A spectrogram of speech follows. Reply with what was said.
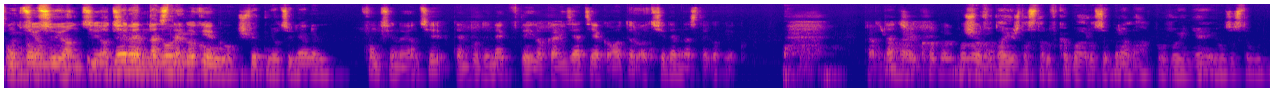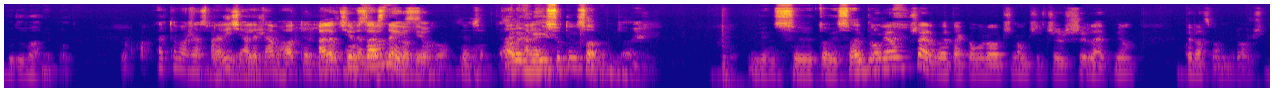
Funkcjonujący od XVII rynku, wieku. Świetnie ocenianym. Funkcjonujący ten budynek w tej lokalizacji jako hotel od XVII wieku. Prawda? Jak hotel Mi się wydaje, że ta starówka była rozebrana po wojnie i on został odbudowany. Pod... Ale to można sprawdzić, ale tam hotel był Ale od w tym samym XVII wieku. Ale w miejscu tym samym, tak. Więc y, to jest To Elbląg. miał przerwę taką roczną czy, czy trzyletnią. Teraz mamy roczną.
